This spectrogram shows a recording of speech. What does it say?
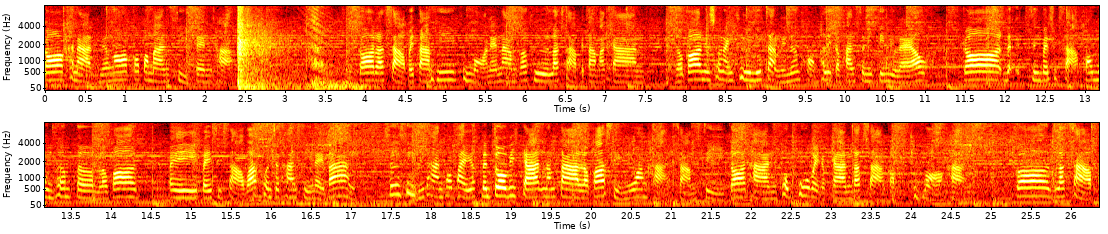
ก็ขนาดเนื้องอกก็ประมาณ 4 เซนค่ะ ก็รักษาไปตามที่คุณหมอแนะนำก็คือรักษาไปตามอาการ แล้วก็ในช่วงนั้นคือรู้จักในเรื่องของผลิตภัณฑ์สนิตินอยู่แล้ว ก็จึงไปศึกษาข้อมูลเพิ่มเติม แล้วก็ไปไปศึกษาว่าควรจะทานสีไหนบ้าง ซึ่งสีที่ทานเข้าไปก็เป็นตัววิกัสน้ำตาล แล้วก็สีม่วงค่ะสามสีก็ทานควบคู่ไปกับการรักษากับคุณหมอค่ะ ก็รักษาไป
